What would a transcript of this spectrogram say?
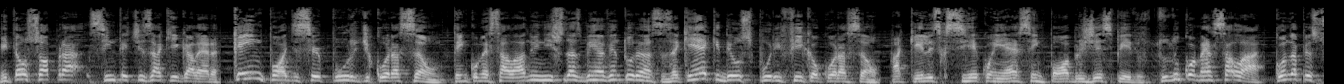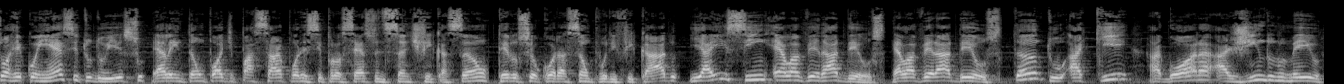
Então, só para sintetizar aqui, galera, quem pode ser puro de coração? Tem que começar lá no início das bem-aventuranças. É quem é que Deus purifica o coração? Aqueles que se reconhecem pobres de espírito. Tudo começa lá. Quando a pessoa reconhece tudo isso, ela então pode passar por esse processo de santificação, ter o seu coração purificado e aí sim ela verá Deus. Ela verá Deus tanto aqui agora agindo no meio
